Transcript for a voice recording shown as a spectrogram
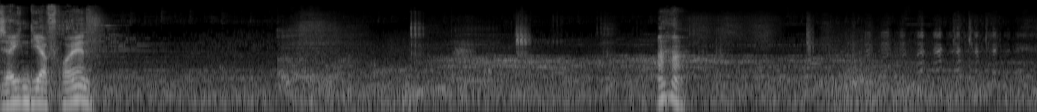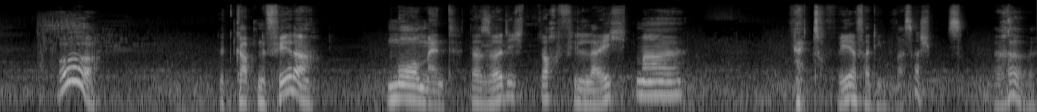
Wie soll ich denn die erfreuen? Aha. Oh. Das gab eine Feder. Moment, da sollte ich doch vielleicht mal... Trophäe verdient Wasserspaß.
